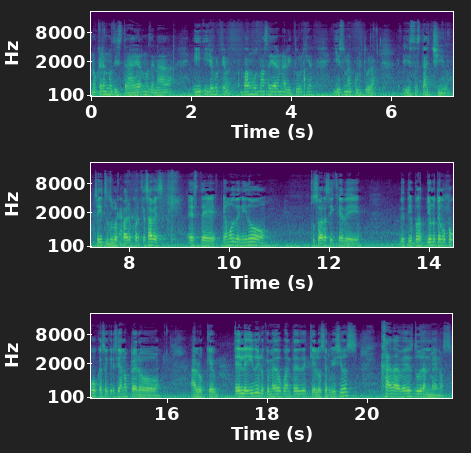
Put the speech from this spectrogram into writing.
no queremos distraernos de nada. Y, y yo creo que vamos más allá de una liturgia y es una cultura. Y esto está chido. Sí, está Me súper padre porque, ¿sabes? Este, hemos venido, pues ahora sí que de, de tiempos, yo no tengo poco que soy cristiano, pero a lo que he leído y lo que me he dado cuenta es de que los servicios cada vez duran menos.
